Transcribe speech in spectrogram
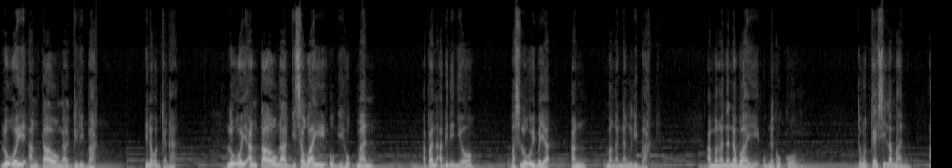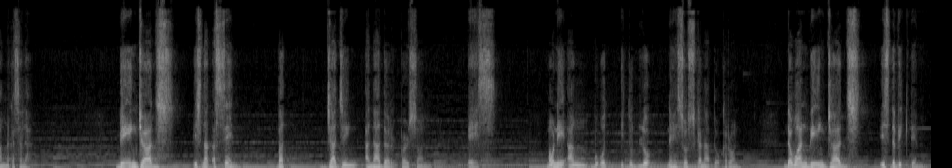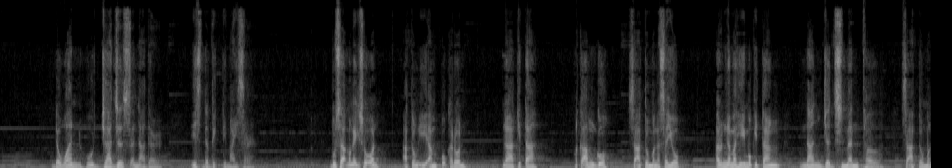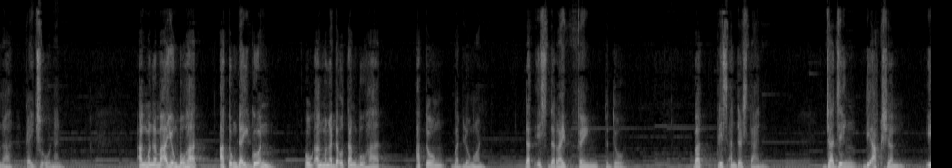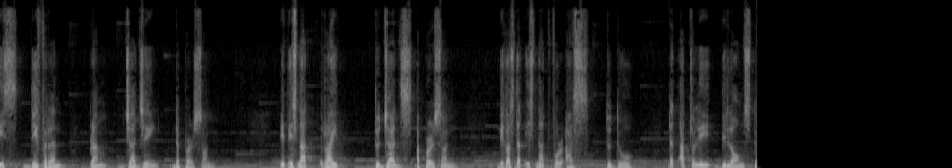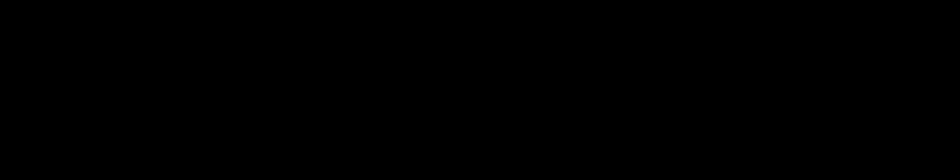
luoy ang tao nga gilibak. Tinuod ka na. Luoy ang tao nga gisaway o gihukman. Apan abi ninyo, mas luoy baya ang mga nanglibak. Ang mga nanaway ug naghukom. Tungod kay sila man ang nakasala. Being judged is not a sin, but judging another person is. Mao ni ang buot itudlo ni Jesus kanato karon. The one being judged is the victim. The one who judges another is the victimizer. Busa mga igsuon, atong iampo karon nga kita makaamgo sa atong mga sayop aron nga mahimo kitang non-judgmental sa atong mga kaigsuonan. Ang mga maayong buhat atong daygon ug ang mga daotang buhat atong badlongon. That is the right thing to do. But please understand, judging the action is different from judging the person. It is not right to judge a person because that is not for us to do. That actually belongs to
